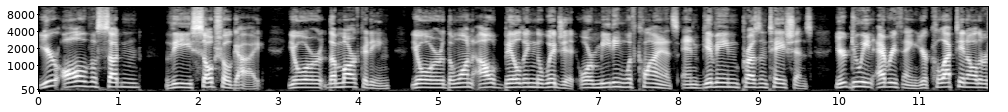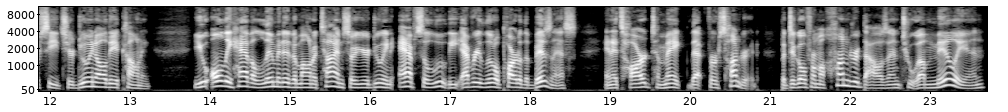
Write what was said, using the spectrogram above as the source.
you're all of a sudden the social guy, you're the marketing, you're the one out building the widget or meeting with clients and giving presentations. You're doing everything. You're collecting all the receipts, you're doing all the accounting. You only have a limited amount of time, so you're doing absolutely every little part of the business, and it's hard to make that first hundred. But to go from a hundred thousand to a million,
